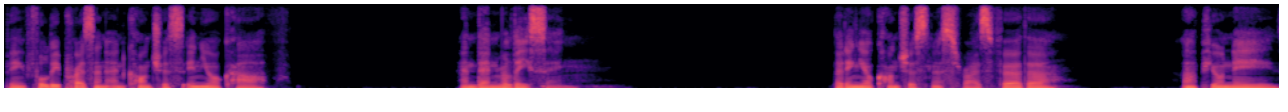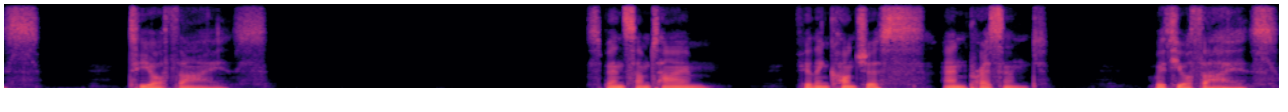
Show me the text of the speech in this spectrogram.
being fully present and conscious in your calf, and then releasing, letting your consciousness rise further up your knees to your thighs. Spend some time feeling conscious and present with your thighs.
